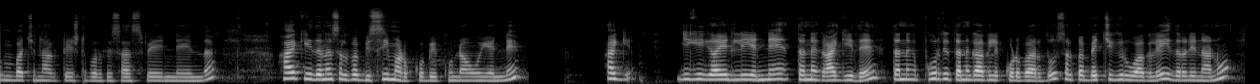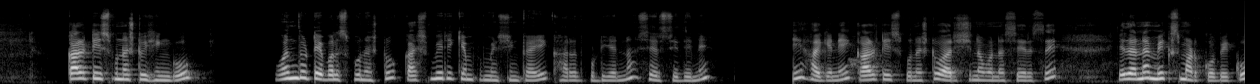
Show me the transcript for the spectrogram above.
ತುಂಬ ಚೆನ್ನಾಗಿ ಟೇಸ್ಟ್ ಬರುತ್ತೆ ಸಾಸಿವೆ ಎಣ್ಣೆಯಿಂದ. ಹಾಕಿ ಇದನ್ನು ಸ್ವಲ್ಪ ಬಿಸಿ ಮಾಡ್ಕೋಬೇಕು ನಾವು ಎಣ್ಣೆ. ಹಾಗೆ ಈಗೀಗ ಇಲ್ಲಿ ಎಣ್ಣೆ ತನಗಾಗಿದೆ. ತನ್ನ ಪೂರ್ತಿ ತನಗಾಗ್ಲಿಕ್ಕೆ ಕೊಡಬಾರ್ದು. ಸ್ವಲ್ಪ ಬೆಚ್ಚಗಿರುವಾಗಲೇ ಇದರಲ್ಲಿ ನಾನು ಕಾಲು ಟೀ ಸ್ಪೂನಷ್ಟು ಹಿಂಗು, ಒಂದು ಟೇಬಲ್ ಸ್ಪೂನಷ್ಟು ಕಾಶ್ಮೀರಿ ಕೆಂಪು ಮೆಣಸಿನ್ಕಾಯಿ ಖಾರದ ಪುಡಿಯನ್ನು ಸೇರಿಸಿದ್ದೀನಿ. ಹಾಗೆಯೇ ಕಾಲು ಟೀ ಸ್ಪೂನಷ್ಟು ಅರಿಶಿನವನ್ನು ಸೇರಿಸಿ ಇದನ್ನು ಮಿಕ್ಸ್ ಮಾಡ್ಕೋಬೇಕು.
